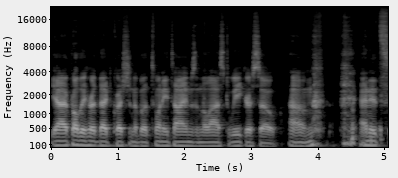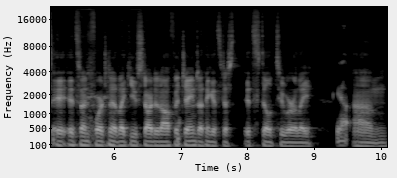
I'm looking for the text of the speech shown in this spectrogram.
Yeah i probably heard that question about 20 times in the last week or so um, and it's it's unfortunate like you started off with james i think it's just it's still too early. Yeah. Um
